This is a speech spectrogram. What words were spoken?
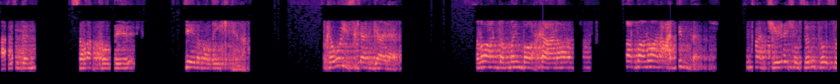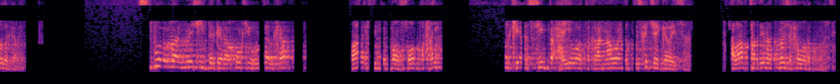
Xaaladan saraabkoodee baa laga keenaa. Marka way isgaadhgaadhaan anoo aan dhammayn wax ka hadhaan qaar anoo aan caddinba. Intaan jiiday shawsarinta hoostooda galay. Isbuuc baan meeshii deganaa qolkii hoteelka maalinkii dambaan soo baxay. Markii aan sii baxayo waa taqaanaa waa inaad iska jeegaraysaa. Alaabtaada inaad meesha ka wada guratay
